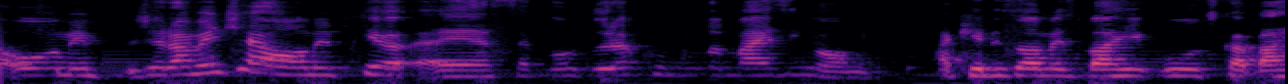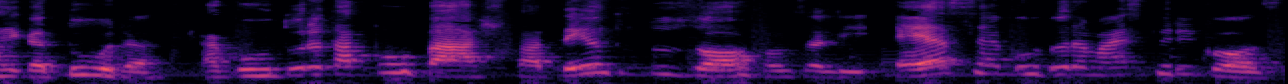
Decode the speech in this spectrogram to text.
homem? Geralmente é homem, porque essa gordura acumula mais em homem aqueles homens barrigudos com a barriga dura, a gordura tá por baixo, tá dentro dos órgãos ali. Essa é a gordura mais perigosa.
